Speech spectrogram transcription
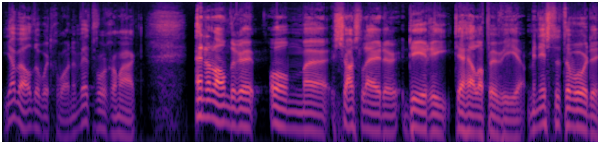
Jawel, er wordt gewoon een wet voor gemaakt. En een andere om uh, leider Deri te helpen weer minister te worden.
